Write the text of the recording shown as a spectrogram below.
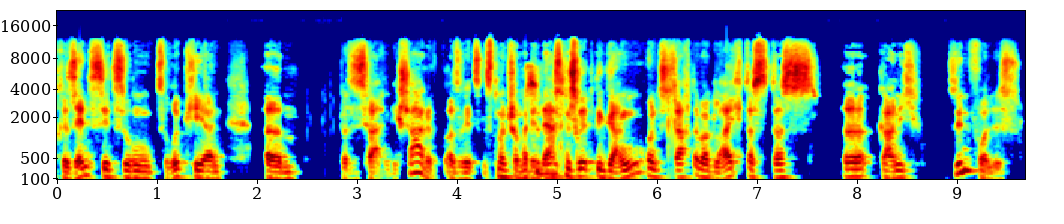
Präsenzsitzungen zurückkehren. Ähm, das ist ja eigentlich schade. Also jetzt ist man schon mal den ersten Schritt gegangen und sagt aber gleich, dass das äh, gar nicht sinnvoll ist.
